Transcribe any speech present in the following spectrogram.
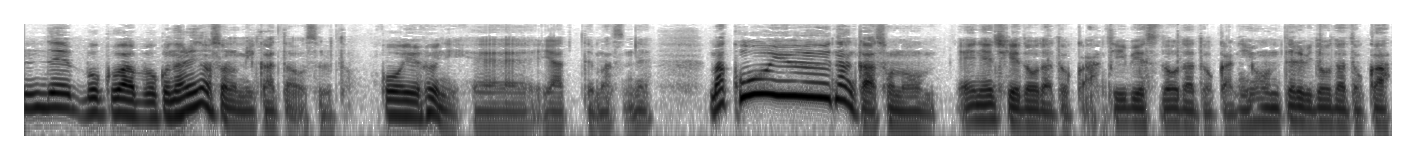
で、僕は僕なりのその見方をすると。こういうふうに、えー、やってますね。まあこういうなんかその NHK どうだとか TBS どうだとか日本テレビどうだとか、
